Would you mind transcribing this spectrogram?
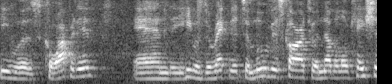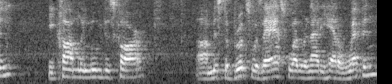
he was cooperative and he was directed to move his car to another location. He calmly moved his car. Uh, Mr. Brooks was asked whether or not he had a weapon.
